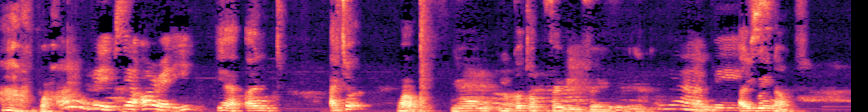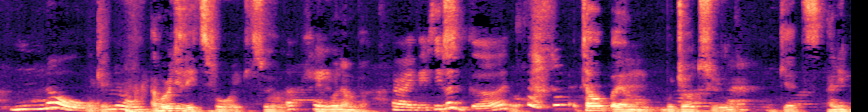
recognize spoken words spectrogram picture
Ah, wow. Oh, babes, yeah, already. Yeah, and I thought, wow, you you got up very, very, very early. Yeah, babes. Are you going out? No. Okay. No. I'm already late for work, so Okay. when I'm back. Alright, babes. You look good. Tell um Bujo to get. I need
